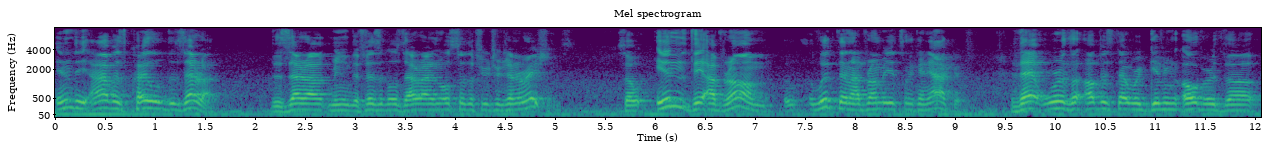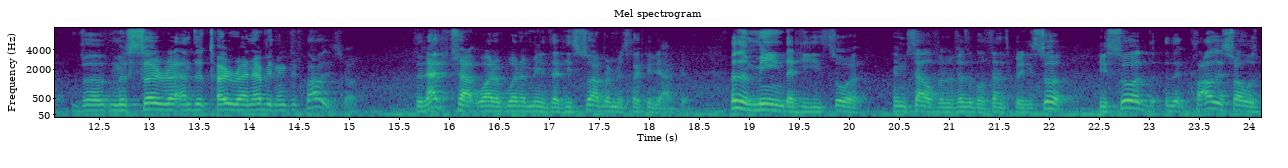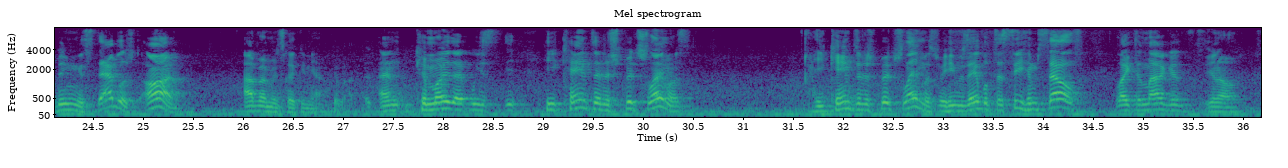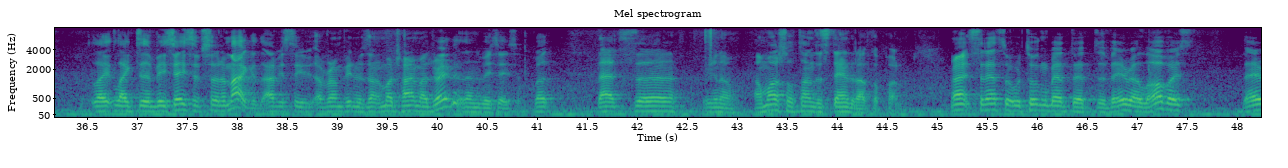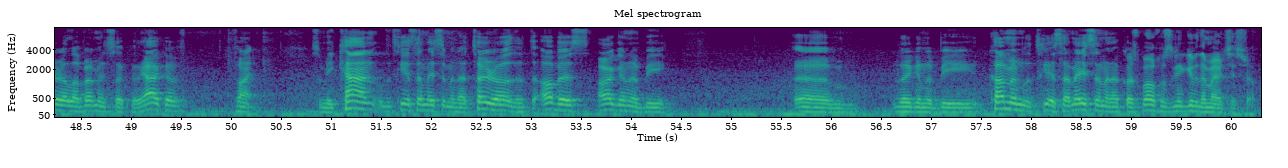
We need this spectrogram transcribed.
in the Av is Kailul the Zera. The Zera meaning the physical Zera and also the future generations. So in the Avram, Lichten, Avram, Yitzchak, and Yaakov, that were the others that were giving over the the Messiah and the Torah and everything to Klal Yisrael. So that's what it, what it means that he saw Avram, Yitzchak, and Yaakov. Doesn't mean that he saw himself in a physical sense, but he saw he saw that Klal Yisrael was being established on Avram, Yitzchak, and Yaakov. And Kemoy that we he came to the Spitz Shlemos. He came to the Spitz Shlemos where he was able to see himself like the Maggid, you know, like like the Beis Yosef so the Maggid. Obviously, Avram Avinu is on a much higher madrega than the Beis but that's uh, you know a marshal to understand it al. Right, so that's what we're talking about. That the Ve'era La'avos, the Ve'era La'avram Yitzchak Yaakov. Fine. So mikan l'tchiyas hamesim in Torah that the others are going to be. Um, they're going to be coming l'tchiyas hamesim and Hakadosh Baruch is going to give them Eretz Yisrael.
